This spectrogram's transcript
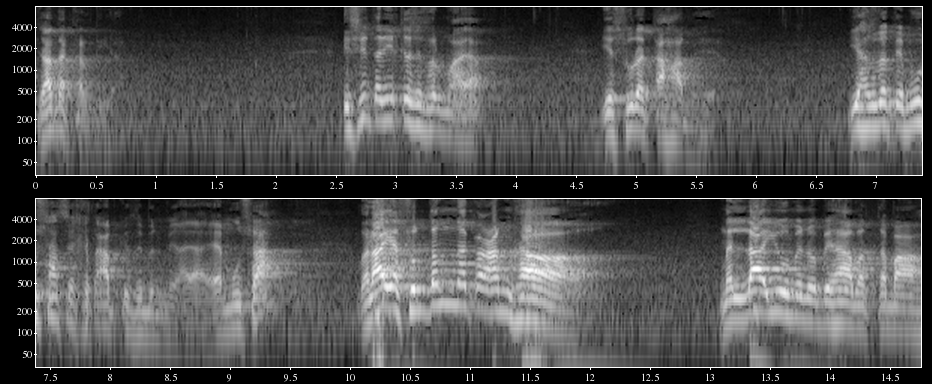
زیادہ کر دیا۔ اسی طریقے سے فرمایا، یہ صورت میں ہے۔ یہ حضرت موسا سے خطاب کے ذمن میں آیا ہے۔ موسا ولا یا سدن کا انہا میں بحا و تباہ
